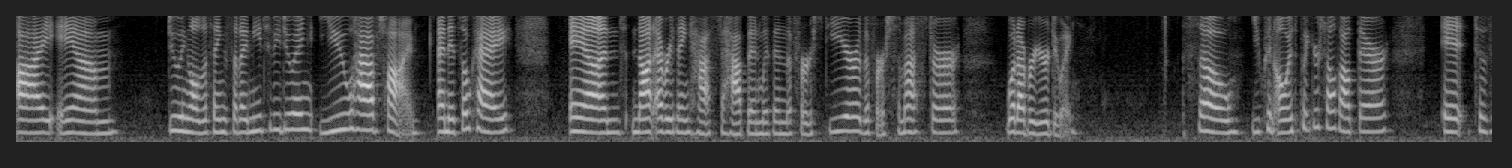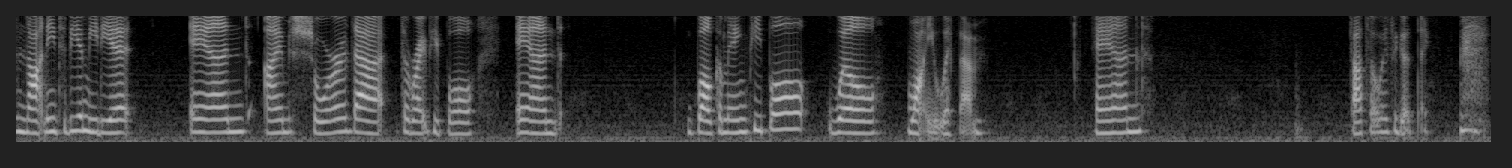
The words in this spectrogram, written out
I am doing all the things that I need to be doing, you have time and it's okay. And not everything has to happen within the first year, the first semester, whatever you're doing. So you can always put yourself out there. It does not need to be immediate. And I'm sure that the right people and welcoming people will want you with them. And that's always a good thing.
